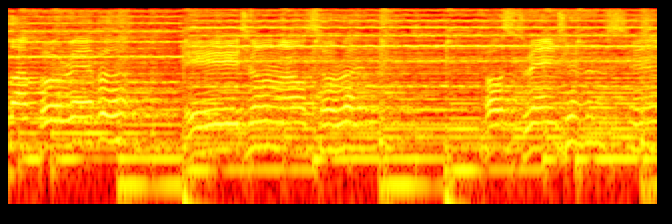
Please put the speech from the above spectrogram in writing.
love forever, eternal alright for strangers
